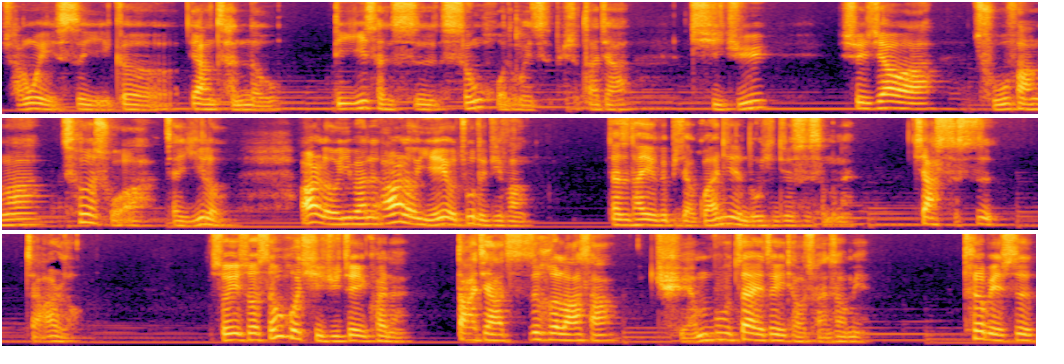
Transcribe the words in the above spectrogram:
船尾是一个两层楼，第一层是生活的位置，比如说大家起居、睡觉啊。厨房啊，厕所啊，在一楼，二楼一般的二楼也有住的地方，但是它有个比较关键的东西就是什么呢？驾驶室在二楼，所以说生活起居这一块呢，大家吃喝拉撒全部在这一条船上面，特别是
